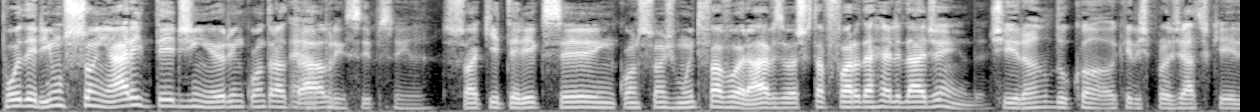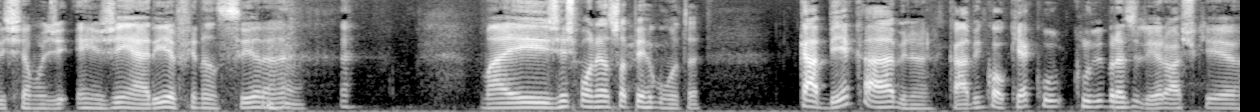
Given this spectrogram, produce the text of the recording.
poderiam sonhar em ter dinheiro em É, a contratá-lo. princípio sim, né? Só que teria que ser em condições muito favoráveis. Eu acho que tá fora da realidade ainda. Tirando aqueles projetos que eles chamam de engenharia financeira, Uhum. né? Mas respondendo a sua pergunta, caber cabe, né? Cabe em qualquer clu- clube brasileiro. Eu acho que é,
